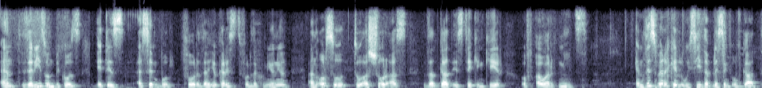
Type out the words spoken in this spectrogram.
And the reason because it is a symbol for the Eucharist, for the communion, and also to assure us that God is taking care of our needs. In this miracle, we see the blessing of God.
